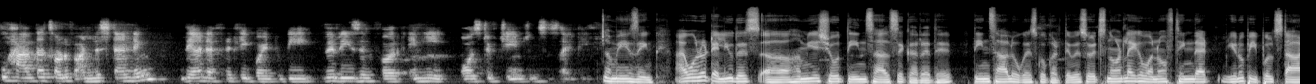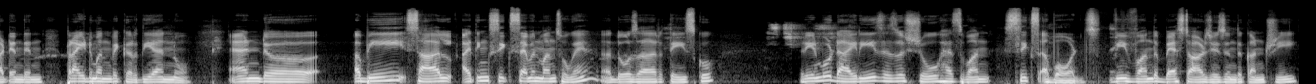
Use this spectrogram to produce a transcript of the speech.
who have that sort of understanding they are definitely going to be the reason for any positive change in society. Amazing. I want to tell you this uh, हम ये शो तीन साल से कर रहे थे। तीन साल हो गए इसको करते हुए। So it's not like one of thing that you know people start and then pride month पे कर दिया एंड नो एंड अभी साल I think six seven months हो गए दो हज़ार तेईस को। Rainbow Diaries as a show has won six awards. We've won the best RJs in the country.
